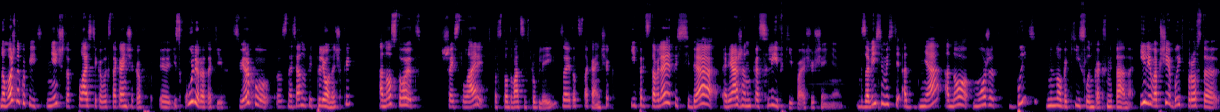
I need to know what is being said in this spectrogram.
Но можно купить нечто в пластиковых стаканчиках э, из кулера таких, сверху с натянутой пленочкой. Оно стоит 6 лари, типа 120 рублей за этот стаканчик. И представляет из себя ряженка сливки, по ощущениям. В зависимости от дня оно может быть немного кислым, как сметана, или вообще быть просто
